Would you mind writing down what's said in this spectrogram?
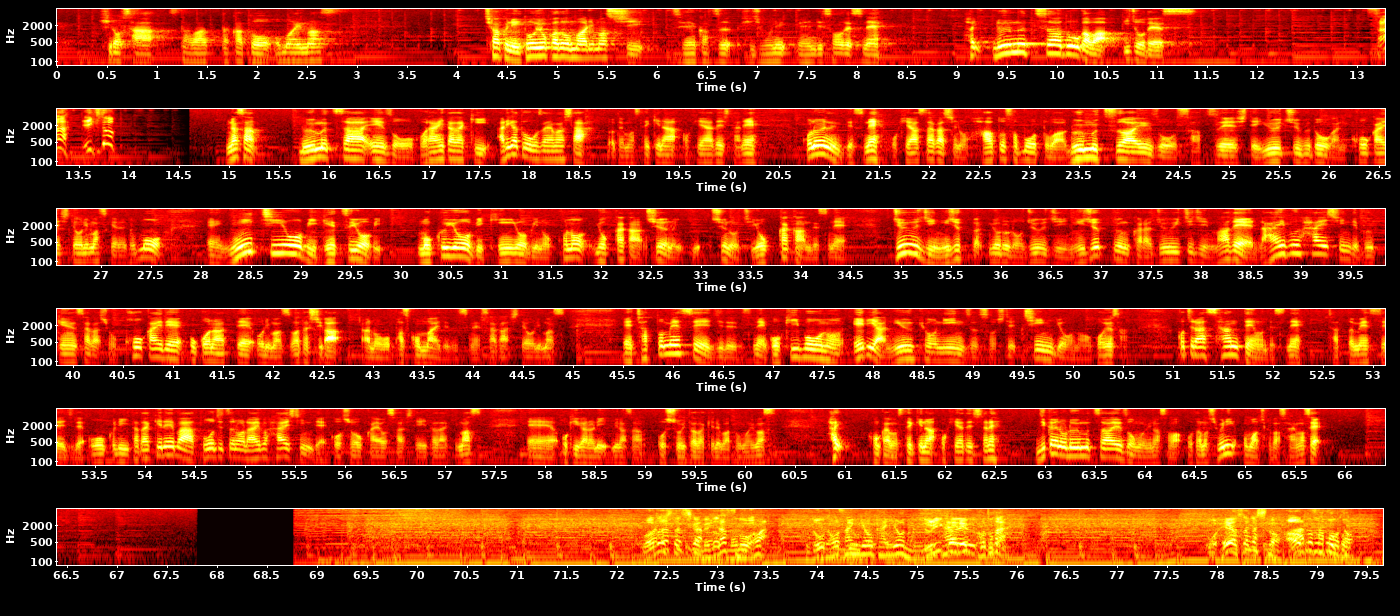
広さ伝わったかと思います。近くに東洋華堂もありますし生活非常に便利そうですね。はいルームツアー動画は以上です。さあ行くぞ！皆さんルームツアー映像をご覧いただきありがとうございました。とても素敵なお部屋でしたね。このようにですねお部屋探しのハートサポートはルームツアー映像を撮影して YouTube 動画に公開しておりますけれども日曜日月曜日木曜日金曜日のこの4日間週の週のうち4日間ですね10時20分夜の10時20分から11時までライブ配信で物件探しを公開で行っております。私があのパソコン前でですね探しております。えチャットメッセージでですねご希望のエリア入居人数そして賃料のご予算。こちら3点をですねチャットメッセージでお送りいただければ当日のライブ配信でご紹介をさせていただきます、えー、お気軽に皆さんご視聴いただければと思います。はい今回も素敵なお部屋でしたね。次回のルームツアー映像も皆様お楽しみに。お待ちくださいませ。私たちが目指すものは不動産業界を塗り替えることだ。お部屋探しのアートサポート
